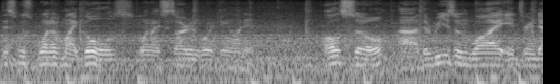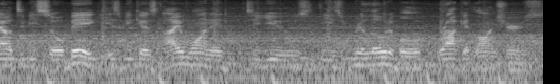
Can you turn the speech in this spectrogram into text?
this was one of my goals when I started working on it. Also, uh, the reason why it turned out to be so big is because I wanted to use these reloadable rocket launchers.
